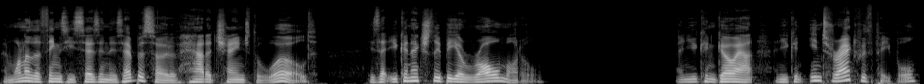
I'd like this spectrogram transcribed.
And one of the things he says in this episode of how to change the world is that you can actually be a role model. And you can go out and you can interact with people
